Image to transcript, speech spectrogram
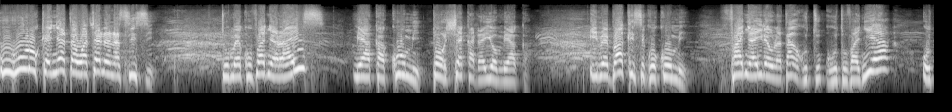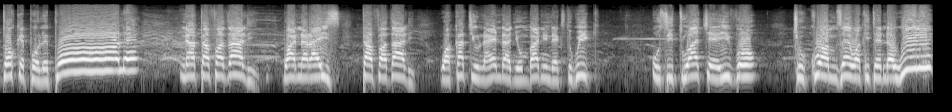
Uhuru Kenyatta, uachane na sisi. Tumekufanya rais miaka kumi, tosheka na hiyo miaka imebaki siku kumi. Fanya ile unataka kutu, kutufanyia, utoke polepole pole. Na tafadhali bwana rais, tafadhali, wakati unaenda nyumbani next week, usituache hivyo. Chukua mzee wa kitendawili,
